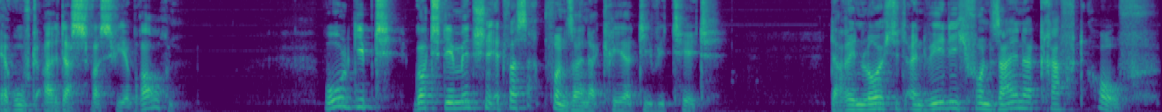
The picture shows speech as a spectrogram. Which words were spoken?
Er ruft all das, was wir brauchen. Wohl gibt Gott dem Menschen etwas ab von seiner Kreativität. Darin leuchtet ein wenig von seiner Kraft auf.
